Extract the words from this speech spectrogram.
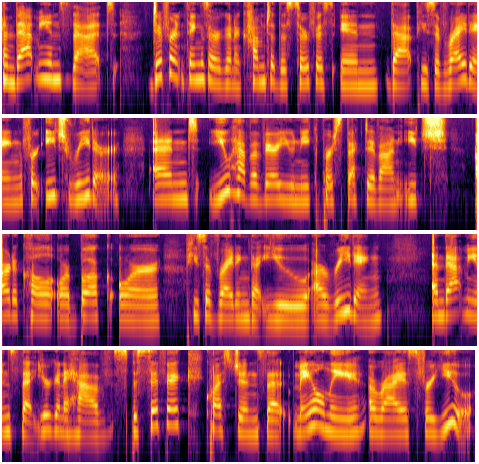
And that means that different things are going to come to the surface in that piece of writing for each reader. And you have a very unique perspective on each article or book or piece of writing that you are reading. And that means that you're going to have specific questions that may only arise for you.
